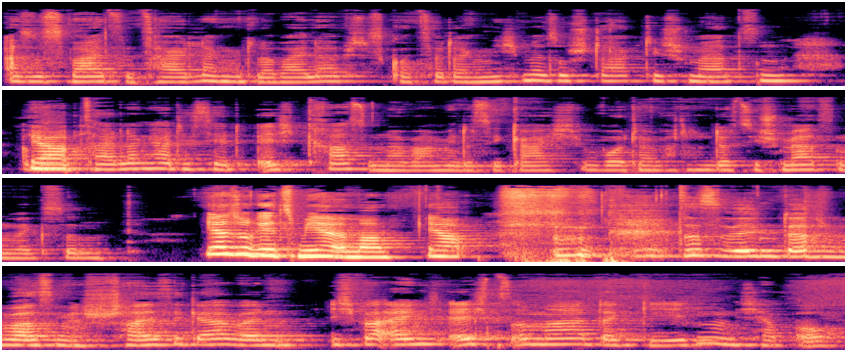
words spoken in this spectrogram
also es war jetzt eine Zeit lang, mittlerweile habe ich das Gott sei Dank nicht mehr so stark, die Schmerzen, aber Ja. eine Zeit lang hatte ich sie halt echt krass und da war mir das egal. Ich wollte einfach, nur, dass die Schmerzen weg sind. Ja, so geht's mir immer. Ja. Deswegen dachte war es mir scheißegal, weil ich war eigentlich echt immer dagegen und ich habe auch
